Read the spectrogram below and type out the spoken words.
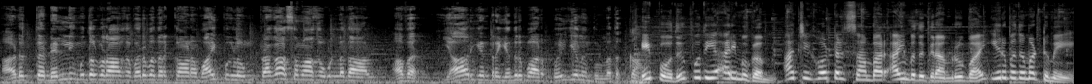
அடுத்த டெல்லி முதல்வராக வருவதற்கான வாய்ப்புகளும் பிரகாசமாக உள்ளதால் அவர் யார் என்ற எதிர்பார்ப்பு எழுந்துள்ளது. இப்போது புதிய அறிமுகம். அச்சி ஹோட்டல் சாம்பார் ஐம்பது கிராம் ரூபாய் இருபது மட்டுமே.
